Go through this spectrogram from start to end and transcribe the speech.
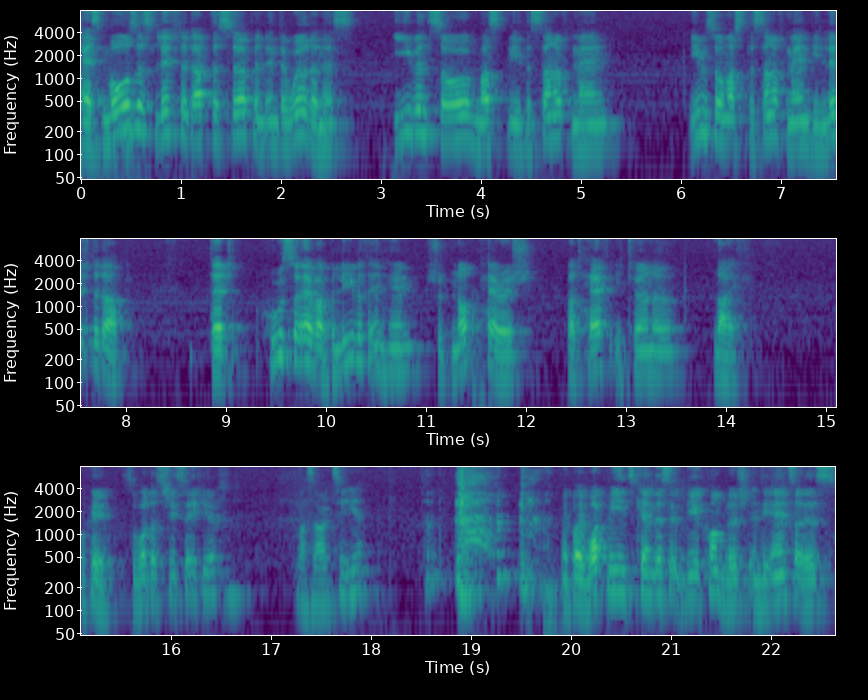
As Moses lifted up the serpent in the wilderness, even so must be the Son of Man, even so must the Son of Man be lifted up, that whosoever believeth in him should not perish, but have eternal life. Okay, so what does she say here? Was sagt sie hier? And by what means can this be accomplished? And the answer is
